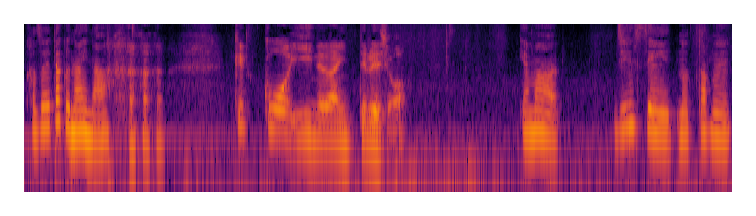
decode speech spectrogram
数えたくないな。結構いい値段いってるでしょ？いやまあ、人生の多分、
